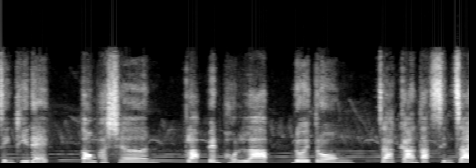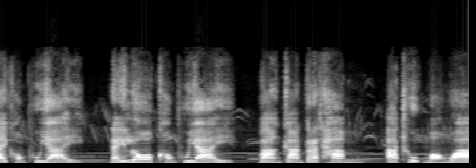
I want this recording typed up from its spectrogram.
สิ่งที่เด็กต้องเผชิญ กลับเป็นผลลัพธ์ โดยตรงจากการตัดสินใจของผู้ใหญ่ ในโลกของผู้ใหญ่ บางการกระทำอาจถูกมองว่า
